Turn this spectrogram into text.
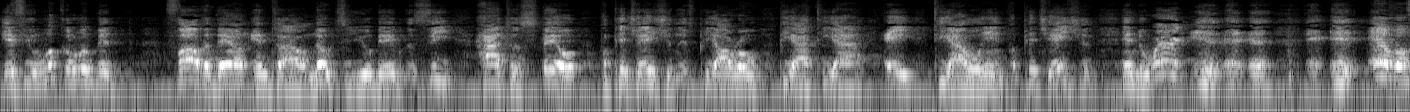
if you look a little bit farther down into our notes, you'll be able to see how to spell propitiation. is P-R-O-P-I-T-I-A-T-I-O-N, propitiation. And the word is, ever,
